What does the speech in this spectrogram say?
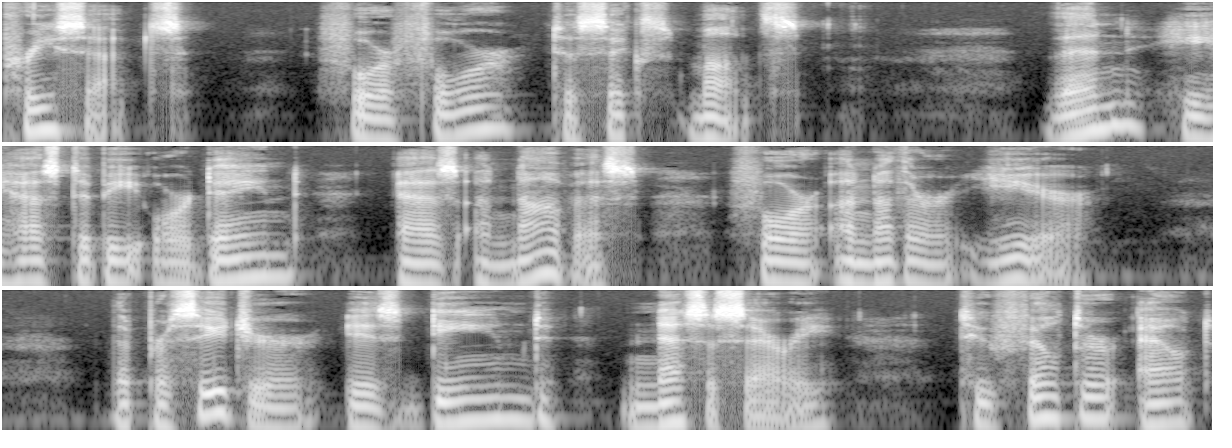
precepts for four to six months. Then he has to be ordained as a novice for another year. The procedure is deemed necessary to filter out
